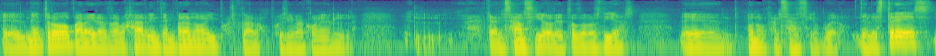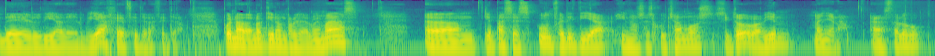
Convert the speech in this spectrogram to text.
el metro para ir a trabajar bien temprano y pues claro, pues iba con el, cansancio de todos los días, eh, bueno, cansancio, bueno, del estrés, del día del viaje, etcétera, etcétera. Pues nada, no quiero enrollarme más, que pases un feliz día y nos escuchamos, si todo va bien, mañana. Hasta luego.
